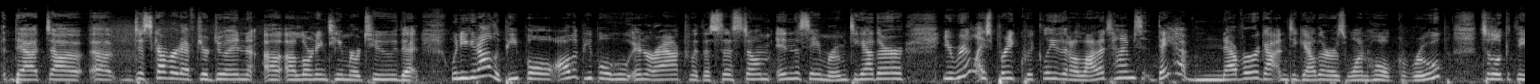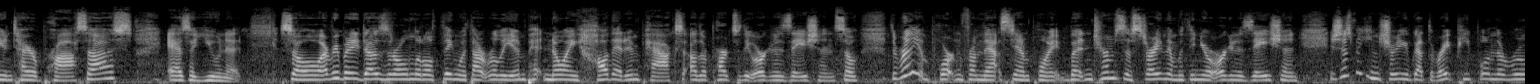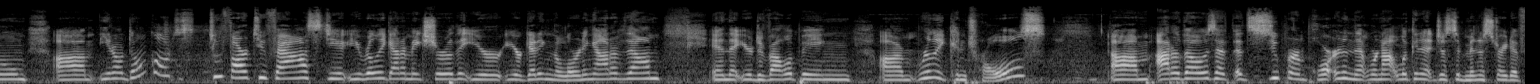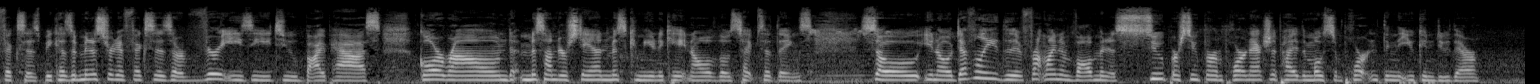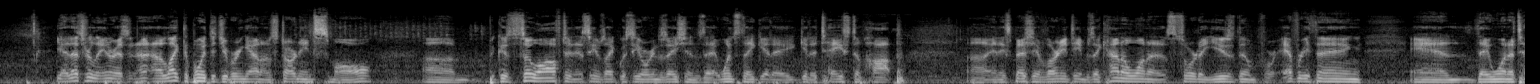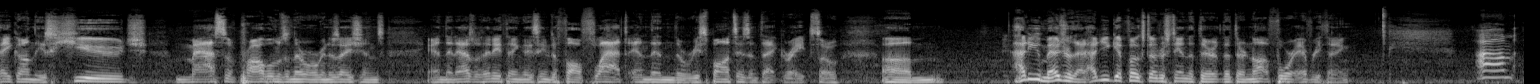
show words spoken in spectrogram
that uh, uh, discovered after doing a, a, learning team or two that when you get all the people, all the people who interact with the system in the same room together, you realize pretty quickly that a lot of times they have never gotten together as one whole group to look at the entire process as a unit. So everybody does their own little thing without really knowing how that impacts other parts of the organization. So they're really important from that standpoint. But in terms of starting them within your organization, it's just making sure you've got the right people in the room. Um, you know, don't go too far too fast. You, you really got to make sure that you're you're getting the learning out of them, and that you're developing um, really controls um, out of those that, that's super important and that we're not looking at just administrative fixes because administrative fixes are very easy to bypass go around misunderstand miscommunicate and all of those types of things. So you know definitely the frontline involvement is super super important. Actually probably the most important thing that you can do there. Yeah that's really interesting. I, I like the point that you bring out on starting small um, because so often it seems like we see organizations that once they get a get a taste of hop uh, and especially if learning teams, they kind of want to sort of use them for everything, and they want to take on these huge, massive problems in their organizations. And then, as with anything, they seem to fall flat, and then the response isn't that great. So, um, how do you measure that? How do you get folks to understand that they're that they're not for everything? Um,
